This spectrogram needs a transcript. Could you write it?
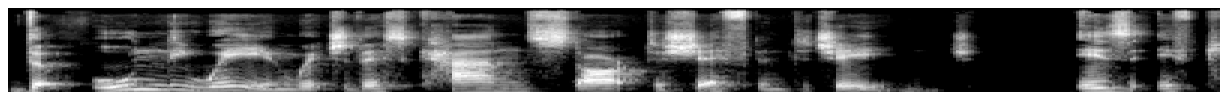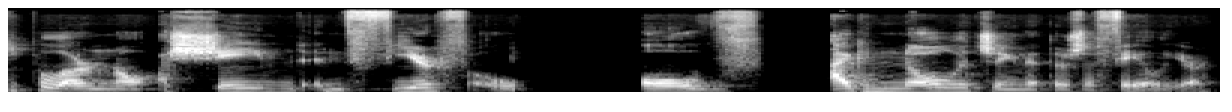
the only way in which this can start to shift and to change is if people are not ashamed and fearful of acknowledging that there's a failure.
